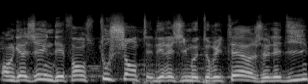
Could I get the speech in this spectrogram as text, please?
engagé une défense touchante des régimes autoritaires, je l'ai dit.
